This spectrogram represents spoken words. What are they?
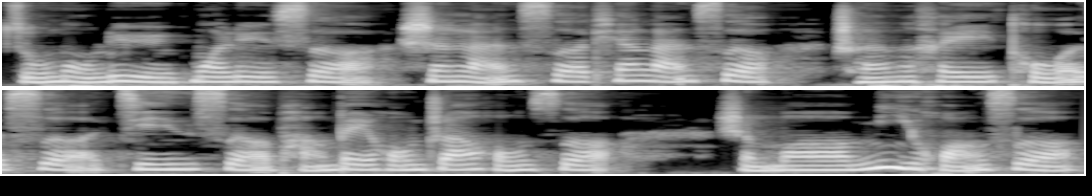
祖母绿、墨绿色、深蓝色、天蓝色、纯黑、驼色、金色、庞贝红、砖红色。什么蜜黄色、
